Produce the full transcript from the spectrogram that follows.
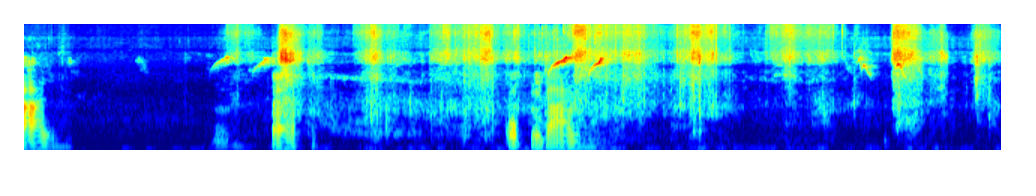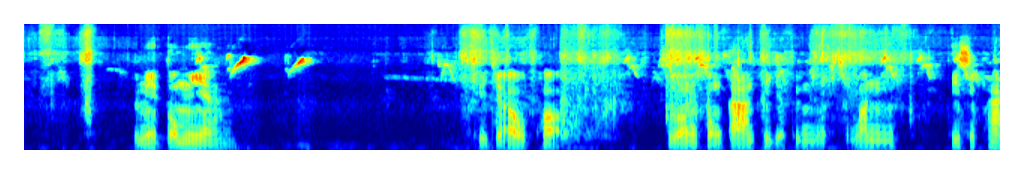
ตายแปลกกบไม่ได้นะตัวนี้ตัวเมีย ที่จะเอาเพาะช่วงสงการที่จะถึงวันที่สิบห้า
